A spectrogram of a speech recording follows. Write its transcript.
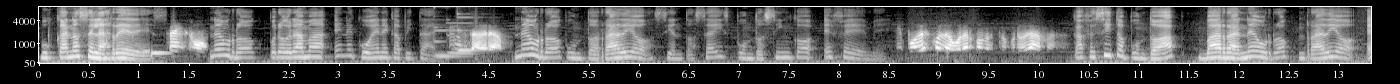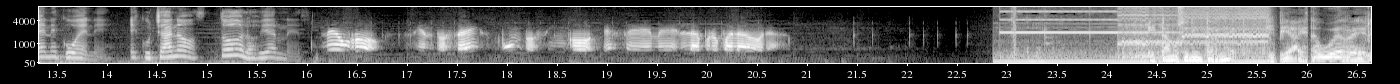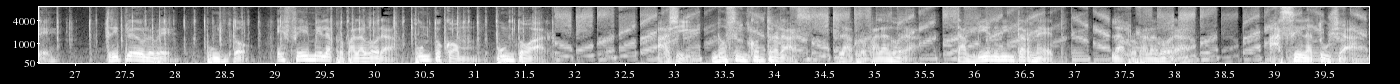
Búscanos en las redes. Facebook, Neurock, programa NQN Capital. Instagram. Neurock.radio 106.5 FM. Y podés colaborar con nuestro programa. Cafecito.app barra Neurock Radio NQN. Escuchanos todos los viernes. Rock 106.5 FM La Propaladora. Estamos en internet. Tipea esta URL www.fmlapropaladora.com.ar Allí nos encontrarás La Propaladora, también en internet. La Propaladora. Hace la tuya.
